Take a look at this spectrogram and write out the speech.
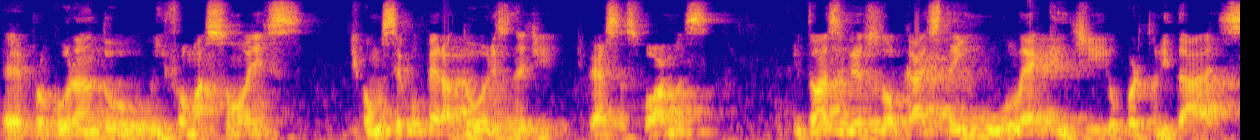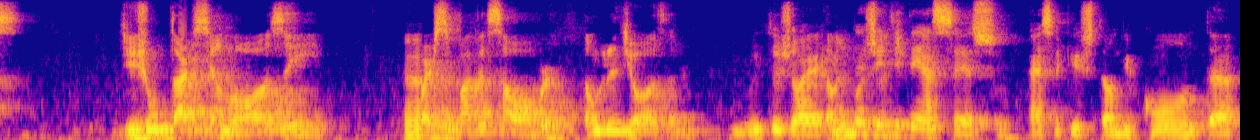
é, procurando informações de como ser cooperadores, né, de diversas formas. Então, as igrejas locais têm um leque de oportunidades de juntar-se a nós e uhum. participar dessa obra tão grandiosa. Né? Muito jóia. Então, Onde a gente tem acesso a essa questão de conta,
